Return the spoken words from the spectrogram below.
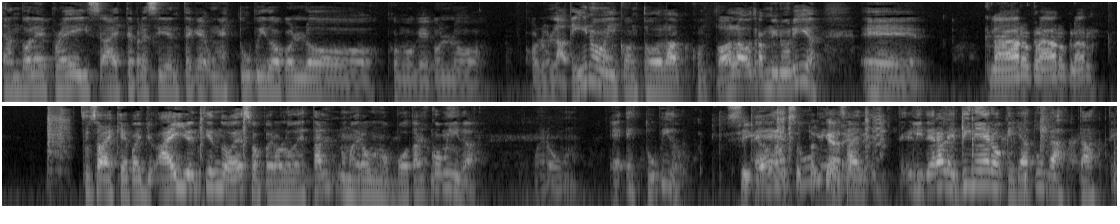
dándole praise a este presidente que es un estúpido con los como que con los con los latinos y con toda la, con todas las otras minorías. Eh, Claro, claro, claro. Tú sabes que pues yo, ahí yo entiendo eso, pero lo de estar, número uno, botar comida, número uno, es estúpido. Sí, cabrón, Es estúpido, o sea, literal, es dinero que ya tú gastaste.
